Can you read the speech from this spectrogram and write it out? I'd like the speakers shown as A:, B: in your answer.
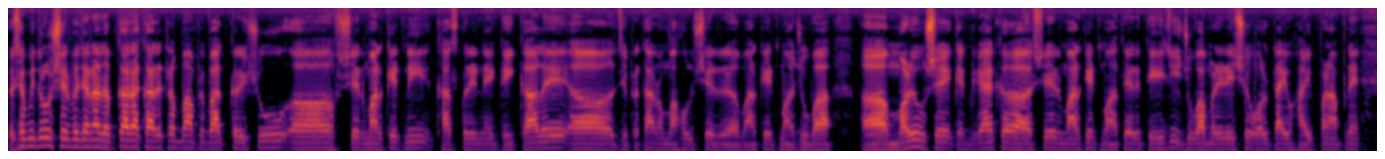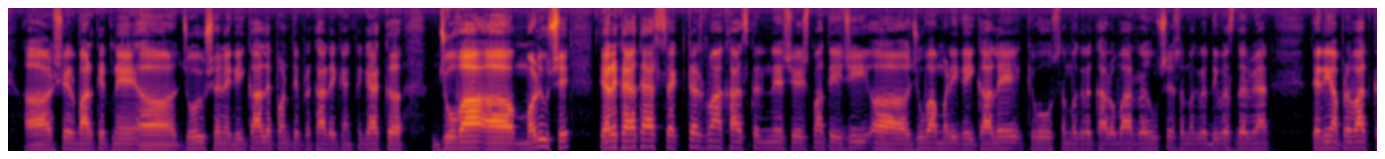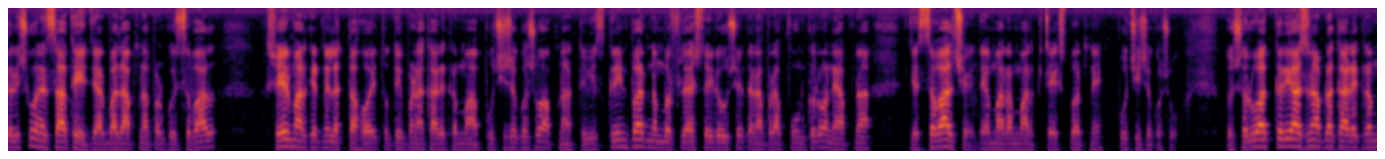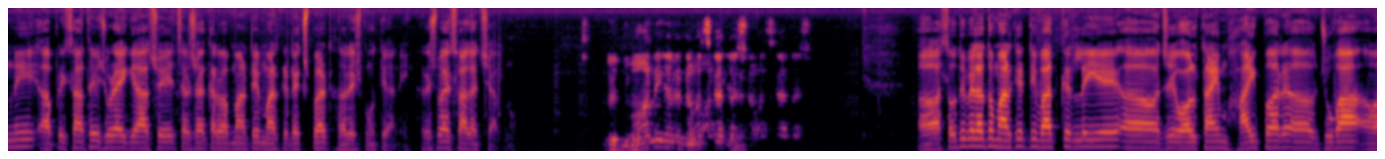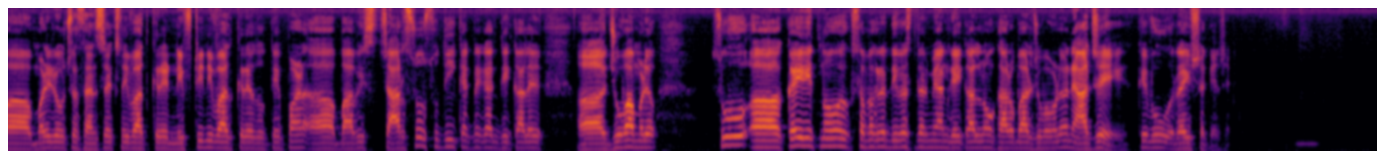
A: દર્શક મિત્રો શેરબજારના ધબકારા કાર્યક્રમમાં આપણે વાત કરીશું શેર માર્કેટની, ખાસ કરીને ગઈકાલે જે પ્રકારનો માહોલ શેર માર્કેટમાં જોવા મળ્યો છે કે ક્યાંક શેર માર્કેટમાં અત્યારે તેજી જોવા મળી રહી છે. ઓલ ટાઈમ હાઈ પણ આપણે શેર માર્કેટને જોયું છે અને ગઈકાલે પણ તે પ્રકારે ક્યાંક ક્યાંક જોવા મળ્યું છે. ત્યારે કયા કયા સેક્ટર્સમાં ખાસ કરીને શેર્સમાં તેજી જોવા મળી ગઈકાલે? કેવો સમગ્ર કારોબાર રહ્યું છે સમગ્ર દિવસ દરમિયાન? તેની આપણે વાત કરીશું અને સાથે ત્યારબાદ આપના પણ કોઈ સવાલ શેર માર્કેટને લગતા હોય તો તે પણ આ કાર્યક્રમમાં આપ પૂછી શકો છો. આપના ટીવી સ્ક્રીન પર નંબર ફ્લેશ થઈ રહ્યું છે તેના પર આપ ફોન કરો અને આપના જે સવાલ છે તે અમારા માર્કેટ એક્સપર્ટને પૂછી શકો છો. તો શરૂઆત કરીએ આજના આપણા કાર્યક્રમની. આપણી સાથે જોડાઈ ગયા છે ચર્ચા કરવા માટે માર્કેટ એક્સપર્ટ હરેશ મોતિયાની. હરેશભાઈ સ્વાગત છે આપનું.
B: ગુડ મોર્નિંગ અને નમસ્કાર
A: અ, સૌથી પહેલાં તો માર્કેટની વાત કરી લઈએ. જે ઓલ ટાઈમ હાઈ પર જોવા મળી રહ્યું છે. સેન્સેક્સની વાત કરીએ નિફ્ટીની વાત કરીએ, તો તે પણ બાવીસ ચારસો સુધી ક્યાંક ને ક્યાંક ગઈકાલે જોવા મળ્યો. શું કઈ રીતનો સમગ્ર દિવસ દરમિયાન ગઈકાલનો કારોબાર જોવા મળ્યો અને આજે કેવું રહી શકે છે?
